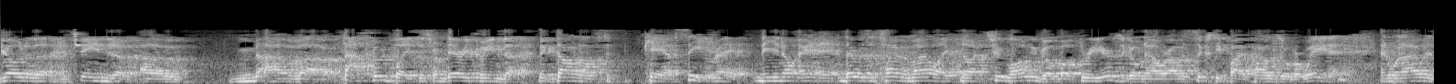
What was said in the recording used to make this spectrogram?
Go to the change of, of, of uh, fast food places from Dairy Queen to McDonald's to KFC. Right. You know, and, and there was a time in my life not too long ago, about three years ago now, where I was 65 pounds overweight, and and when I was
